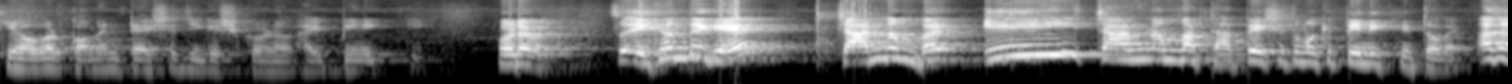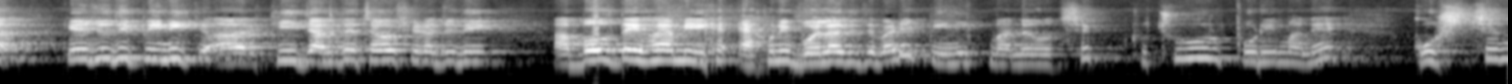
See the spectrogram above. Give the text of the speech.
কেউ আবার কমেন্টে এসে জিজ্ঞেস করে না ভাই পিনিক কি? সো এখান থেকে চার নাম্বার এই চার নাম্বার ধাপে এসে তোমাকে পিনিক নিতে হবে। আচ্ছা কেউ যদি পিনিক কি জানতে চাও সেটা যদি বলতেই হয় আমি এখনই বলে দিতে পারি। পিনিক মানে হচ্ছে প্রচুর পরিমাণে কোশ্চেন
